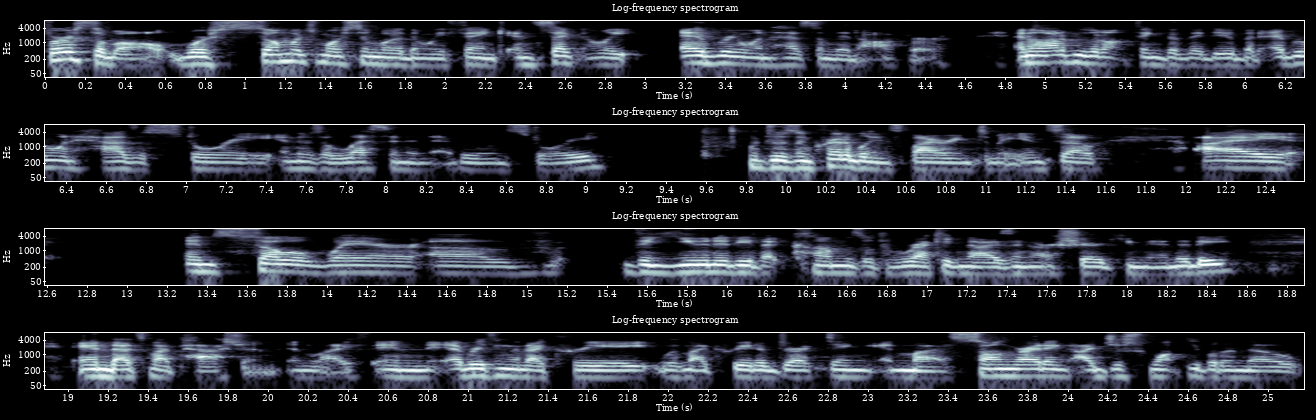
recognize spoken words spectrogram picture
first of all, we're so much more similar than we think. And secondly, everyone has something to offer. And a lot of people don't think that they do, but everyone has a story and there's a lesson in everyone's story, which was incredibly inspiring to me. And so I am so aware of the unity that comes with recognizing our shared humanity. And that's my passion in life. And everything that I create with my creative directing and my songwriting, I just want people to know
